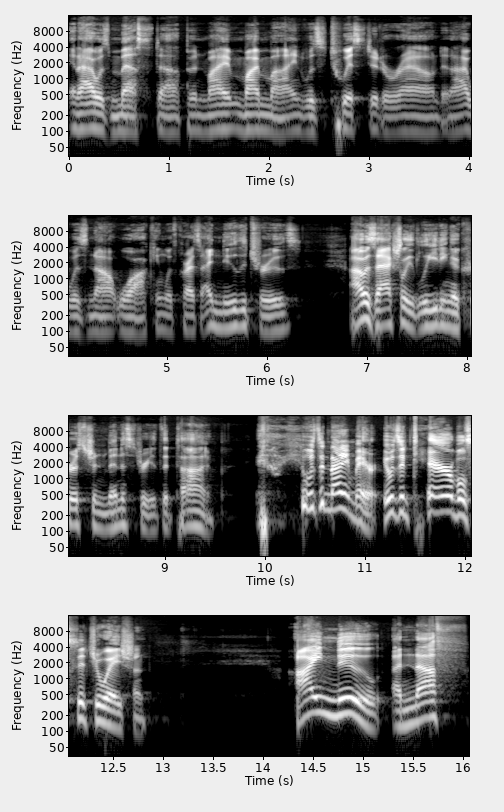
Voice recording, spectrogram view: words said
And I was messed up and my, my mind was twisted around and I was not walking with Christ. I knew the truths. I was actually leading a Christian ministry at the time. it was a nightmare. It was a terrible situation. I knew enough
